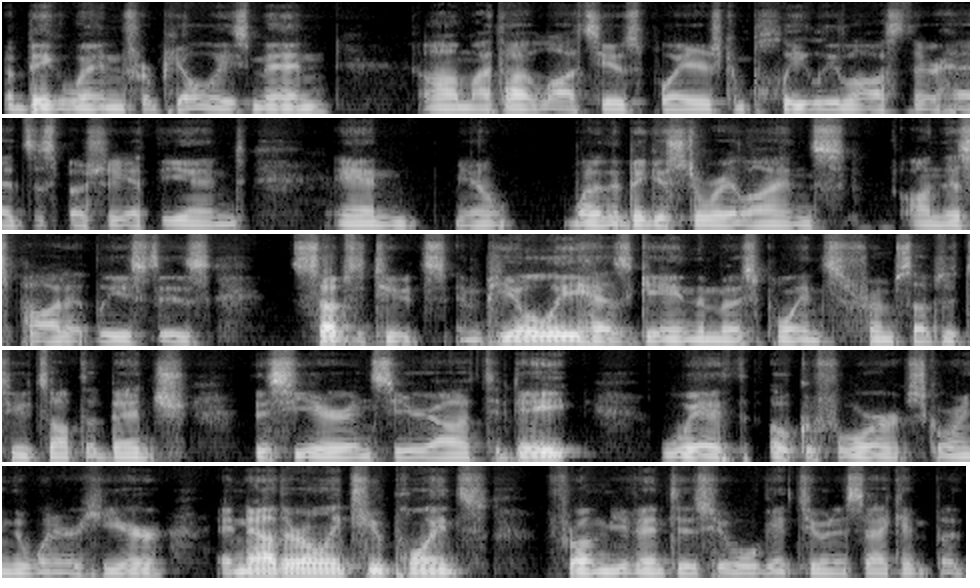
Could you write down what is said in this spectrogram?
a big win for Pioli's men. Um, I thought Lazio's players completely lost their heads, especially at the end. And you know, one of the biggest storylines on this pod, at least, is substitutes. And Pioli has gained the most points from substitutes off the bench this year in Serie A to date, with Okafor scoring the winner here. And now they're only two points from Juventus, who we'll get to in a second. But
